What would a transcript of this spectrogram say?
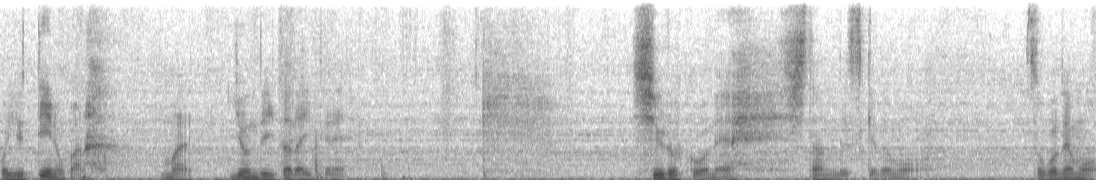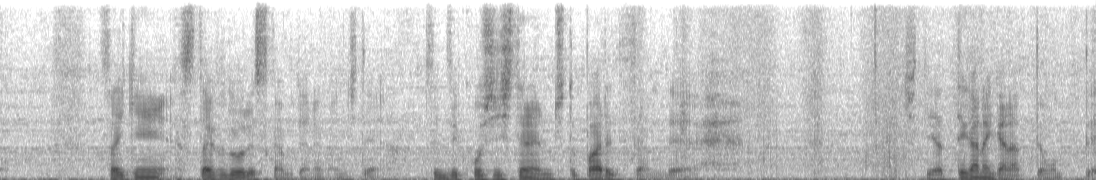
これ言っていいのかな？まあ読んでいただいてね収録をねしたんですけどもそこでも最近スタイフどうですか？みたいな感じで全然更新してないのちょっとバレてたんでちょっとやっていかなきゃなって思って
